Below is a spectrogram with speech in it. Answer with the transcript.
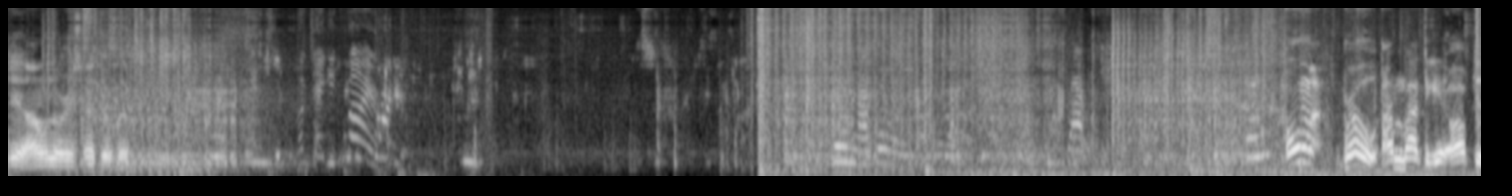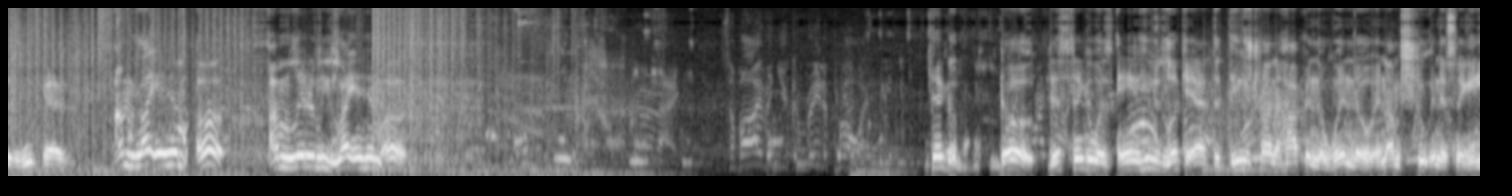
Yeah, I don't know where it's at though, bro. I'm taking fire. Oh my, bro, I'm about to get off this weak ass. I'm lighting him up. I'm literally lighting him up. Jacob, dog, this nigga was in, he was looking at the, he was trying to hop in the window, and I'm shooting this nigga. He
